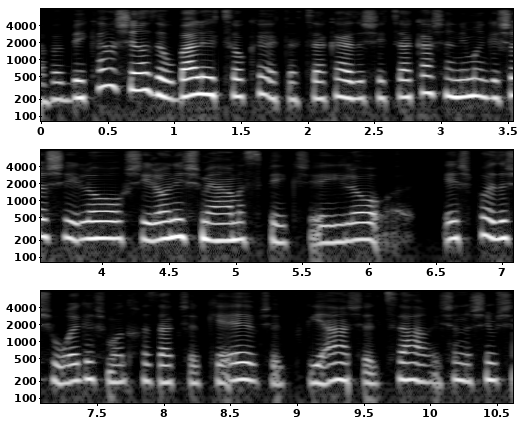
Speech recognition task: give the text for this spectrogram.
אבל בעיקר השיר הזה, הוא בא לצעוק את הצעקה, איזושהי צעקה שאני מרגישה שהיא לא, שהיא לא נשמעה מספיק, שהיא לא... יש פה איזשהו רגש מאוד חזק של כאב, של פגיעה, של צער. יש אנשים ש...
